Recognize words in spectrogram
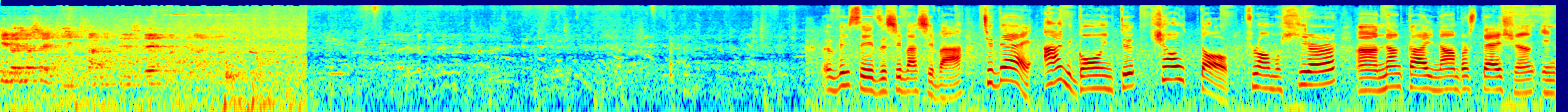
This is Shiba Shiba. Today I'm going to Kyoto. From here, uh, Nankai Namba station in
